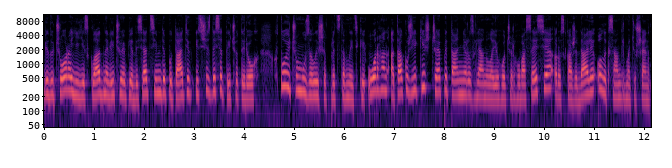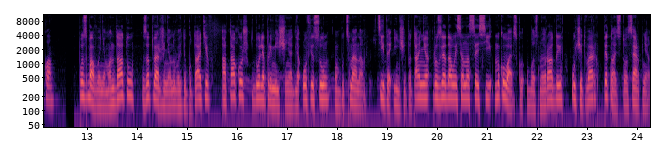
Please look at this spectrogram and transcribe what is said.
Від учора її склад налічує 57 депутатів із 64. Хто і чому залишив представницький орган, а також які ще питання розглянула його чергова сесія, розкаже далі Олександр Матюшенко. Позбавлення мандату, затвердження нових депутатів, а також доля приміщення для офісу омбудсмена. Ці та інші питання розглядалися на сесії Миколаївської обласної ради у четвер, 15 серпня.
